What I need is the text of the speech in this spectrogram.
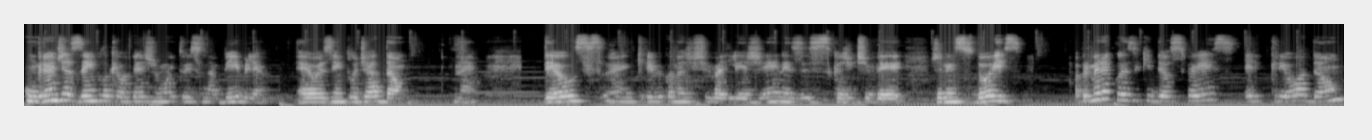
Um grande exemplo que eu vejo muito isso na Bíblia é o exemplo de Adão, né? Deus, é incrível quando a gente vai ler Gênesis, que a gente vê Gênesis 2, a primeira coisa que Deus fez, ele criou Adão,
